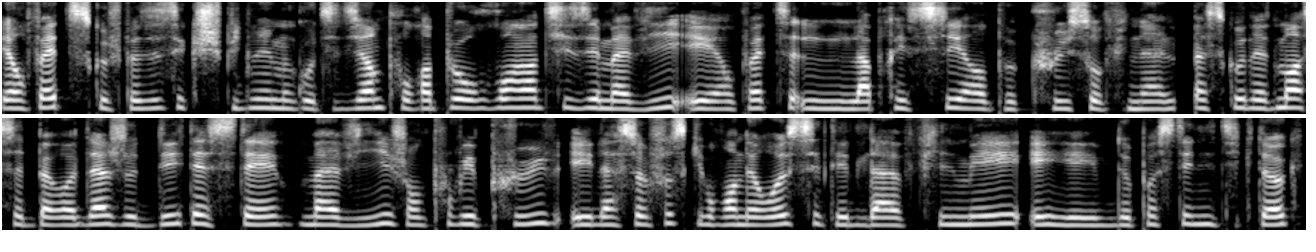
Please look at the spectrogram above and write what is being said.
Et en fait, ce que je faisais, c'est que je filmais mon quotidien pour un peu romantiser ma vie et en fait l'apprécier un peu plus au final. Parce qu'honnêtement, à cette période-là, je détestais ma vie, j'en pouvais plus. Et la seule chose qui me rendait heureuse, c'était de la filmer et de poster des TikTok.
